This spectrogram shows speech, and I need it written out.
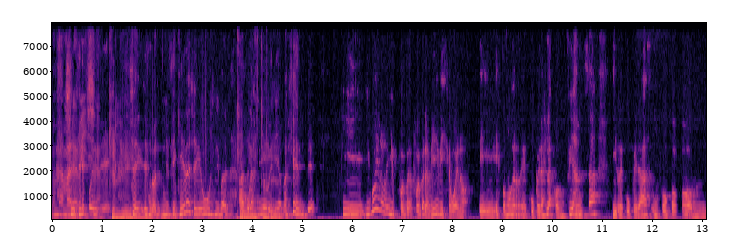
Una Llegué, maravilla. pues, eh, Qué lindo. llegué- no, ni siquiera llegué última. Atrás mío historia. venía más gente. Y, y bueno, y fue, fue para mí, dije, bueno, eh, es como que recuperás la confianza y recuperás un poco mm,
